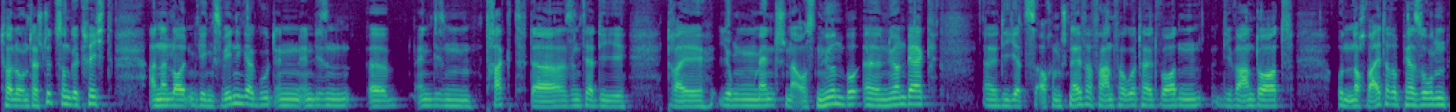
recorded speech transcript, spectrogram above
tolle Unterstützung gekriegt. Anderen Leuten ging es weniger gut in in diesem äh, in diesem Trakt. Da sind ja die drei jungen Menschen aus Nürnberg, äh, Nürnberg äh, die jetzt auch im Schnellverfahren verurteilt worden, die waren dort und noch weitere Personen.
